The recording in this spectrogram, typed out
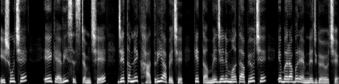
એ શું છે? એક એવી સિસ્ટમ છે જે તમને ખાતરી આપે છે કે તમે જેને મત આપ્યો છે, એ બરાબર એમને જ ગયો છે.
